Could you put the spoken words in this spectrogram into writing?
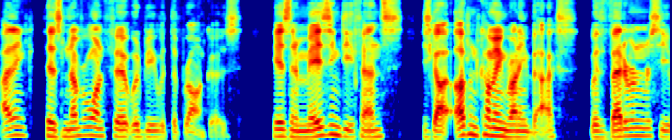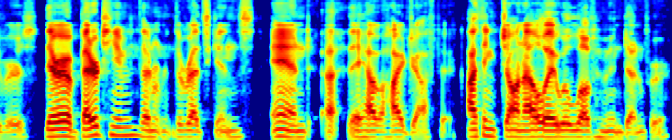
I think his number one fit would be with the Broncos. He has an amazing defense. He's got up and coming running backs with veteran receivers. They're a better team than the Redskins, and uh, they have a high draft pick. I think John Elway will love him in Denver.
